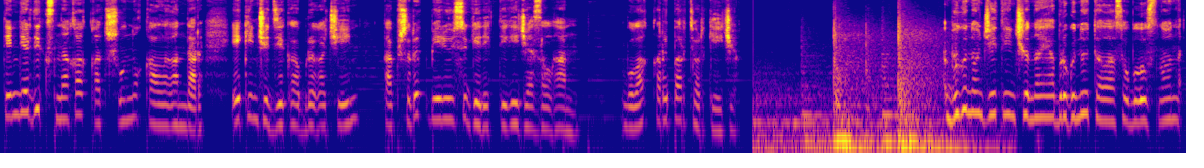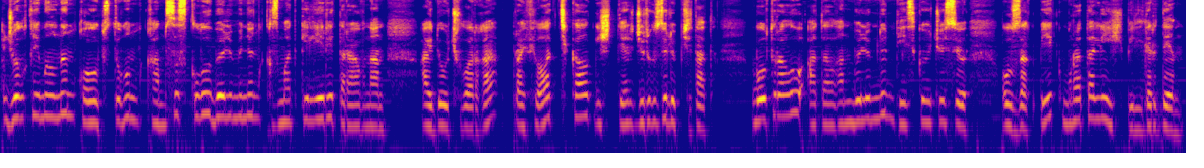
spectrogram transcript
тендердик сынакка катышууну каалагандар экинчи декабрга чейин тапшырык берүүсү керектиги жазылган булак репортер kg бүгүн он жетинчи ноябрь күнү талас облусунун жол кыймылынын коопсуздугун камсыз кылуу бөлүмүнүн кызматкерлери тарабынан айдоочуларга профилактикалык иштер жүргүзүлүп жатат. Бул тууралуу аталган бөлүмдүн тескөөчүсү озакбек мураталиев билдирди.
